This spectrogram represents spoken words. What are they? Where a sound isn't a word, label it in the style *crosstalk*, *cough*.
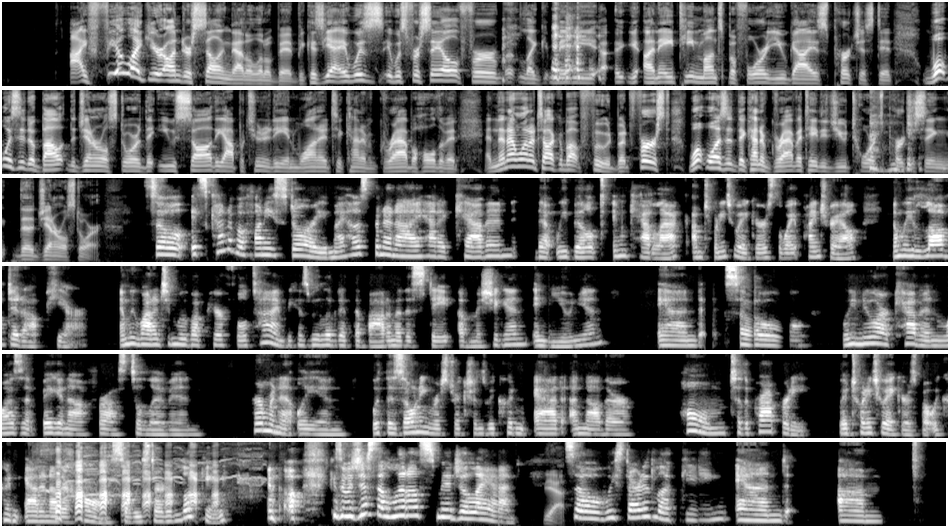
I feel like you're underselling that a little bit because yeah, it was it was for sale for like maybe *laughs* uh, an 18 months before you guys purchased it. What was it about the general store that you saw the opportunity and wanted to kind of grab a hold of it? And then I want to talk about food, but first, what was it that kind of gravitated you towards *laughs* purchasing the general store? So it's kind of a funny story. My husband and I had a cabin that we built in Cadillac on 22 acres, the White Pine Trail, and we loved it up here. And we wanted to move up here full time because we lived at the bottom of the state of Michigan in Union. And so we knew our cabin wasn't big enough for us to live in permanently. And with the zoning restrictions, we couldn't add another home to the property. We had 22 acres, but we couldn't add another home. so we started looking. *laughs* you *laughs* know, because it was just a little smidge of land. Yeah. So we started looking and um,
